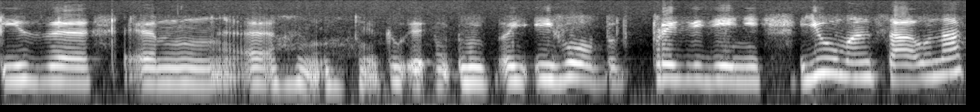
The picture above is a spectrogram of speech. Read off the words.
из э, эм, э, э, его произведений, Юманса. У нас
